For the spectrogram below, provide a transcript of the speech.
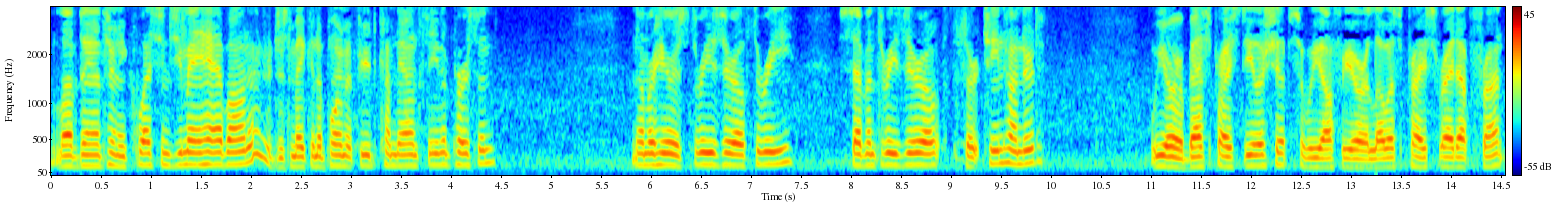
Love to answer any questions you may have on it, or just make an appointment for you to come down and see it in person. Number here is 303 730 1300. We are a best price dealership, so we offer you our lowest price right up front.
